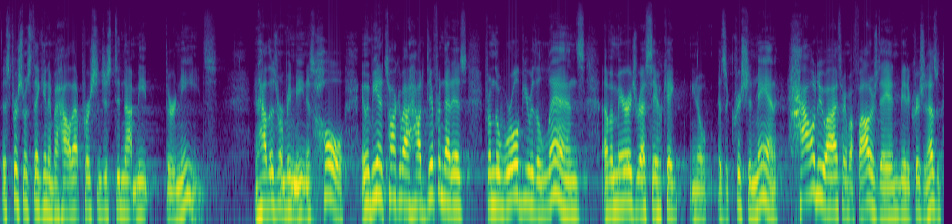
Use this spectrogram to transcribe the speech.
This person was thinking about how that person just did not meet their needs and how those weren't being meeting as whole. And we began to talk about how different that is from the worldview or the lens of a marriage where I say, okay, you know, as a Christian man, how do I, talking about Father's Day and being a Christian husband,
